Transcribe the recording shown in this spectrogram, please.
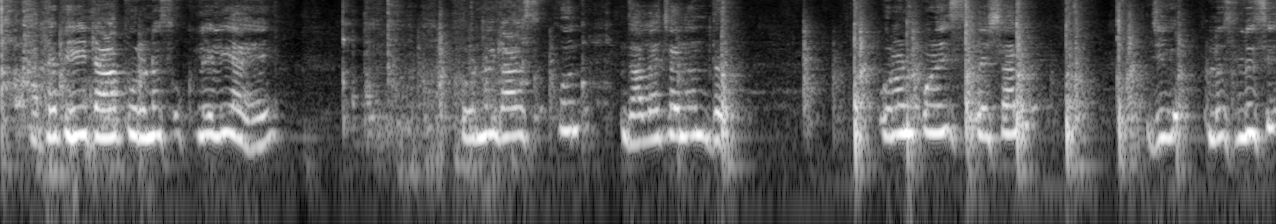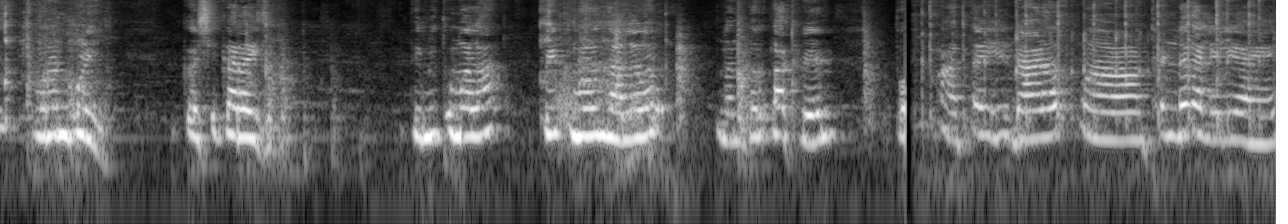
आता ती ही डाळ पूर्ण सुकलेली आहे. पूर्ण डाळ सुकून झाल्याच्यानंतर पुरणपोळी स्पेशल जी लुसलुसीत पुरणपोळी कशी करायची ती मी तुम्हाला पीठ मळून झाल्यावर नंतर दाखवेन. आता ही डाळ थंड झालेली आहे.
